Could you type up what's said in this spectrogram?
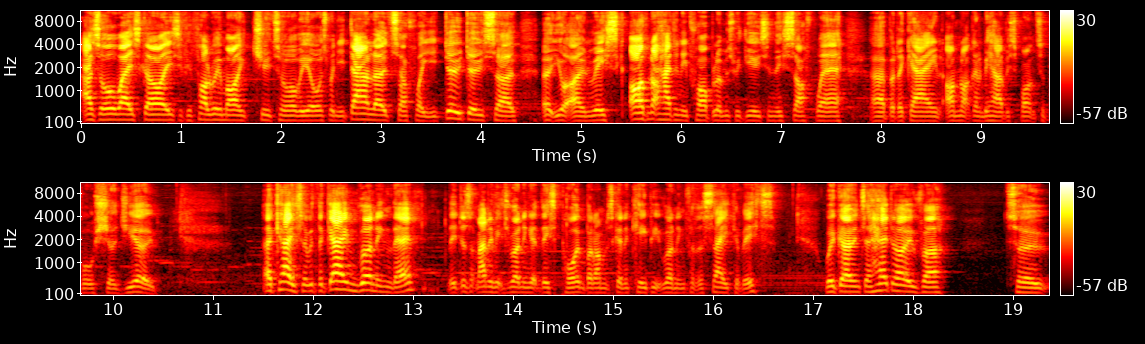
As always, guys, if you're following my tutorials, when you download software, you do do so at your own risk. I've not had any problems with using this software, uh, but again, I'm not going to be held responsible should you. Okay, so with the game running then, it doesn't matter if it's running at this point, but I'm just going to keep it running for the sake of it. We're going to head over to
